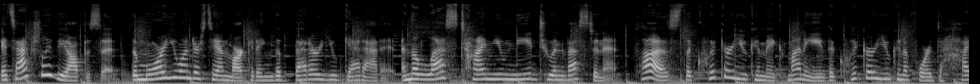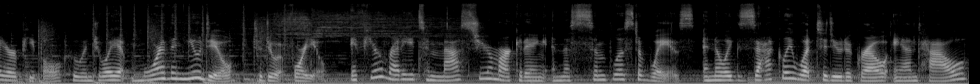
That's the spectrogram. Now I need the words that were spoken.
It's actually the opposite. The more you understand marketing, the better you get at it, and the less time you need to invest in it. Plus, the quicker you can make money, the quicker you can afford to hire people who enjoy it more than you do to do it for you. If you're ready to master your marketing in the simplest of ways and know exactly what to do to grow and how,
